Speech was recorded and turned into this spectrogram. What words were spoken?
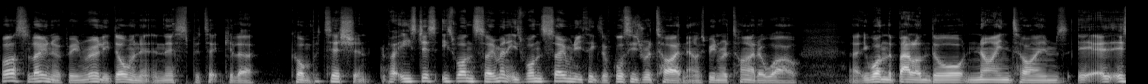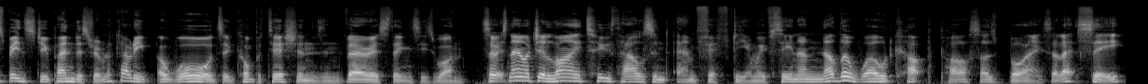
Barcelona have been really dominant in this particular competition. But he's just, he's won so many. He's won so many things. Of course, he's retired now. He's been retired a while. Uh, he won the Ballon d'Or nine times. It, has been stupendous for him. Look how many awards and competitions and various things he's won. So it's now July 2050 and we've seen another World Cup pass us by. So let's see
